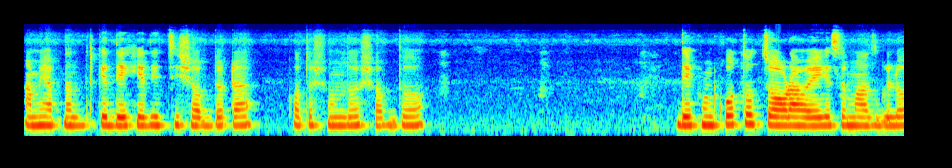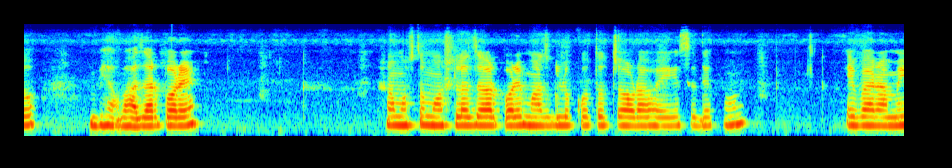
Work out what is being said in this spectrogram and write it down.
আমি আপনাদেরকে দেখিয়ে দিচ্ছি শব্দটা। সুন্দর শব্দ। দেখুন, কত চড়া হয়ে গেছে মাছগুলো ভাজার পরে। সমস্ত মশলা যাওয়ার পরে মাছগুলো কত চড়া হয়ে গেছে, দেখুন। এবার আমি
